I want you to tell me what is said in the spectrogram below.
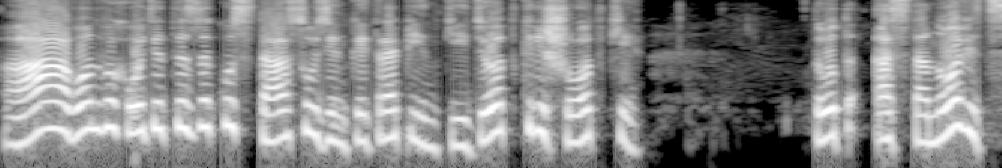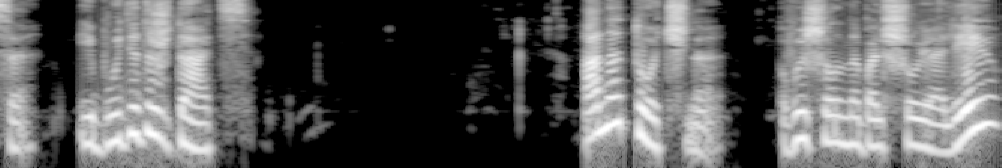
А, вон выходит из-за куста с узенькой тропинки, идет к решетке. Тут остановится и будет ждать. Она точно вышла на большую аллею,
